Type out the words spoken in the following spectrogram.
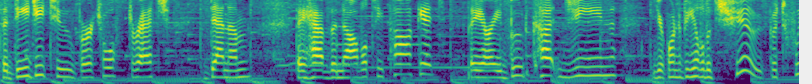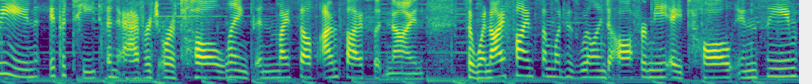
The DG2 virtual stretch denim. They have the novelty pocket. They are a boot cut jean. You're going to be able to choose between a petite, an average, or a tall length. And myself, I'm five foot nine. So when I find someone who's willing to offer me a tall inseam,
